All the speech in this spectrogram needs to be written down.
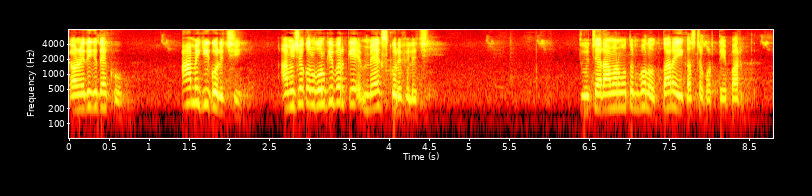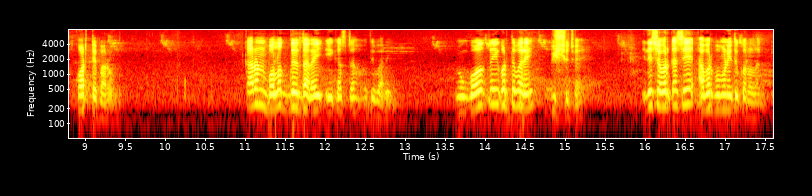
কারণ এদিকে দেখো, আমি কি করেছি? আমি সকল গোলকিপারকে ম্যাক্স করে ফেলেছি। তো যারা আমার মতন বলো তারা এই কাজটা করতে পার, করতে পারো কারণ বলদদের দ্বারাই এই কাজটা হতে পারে। এবং বলদরাই করতে পারে বিশ্বজয়। এদের সবার কাছে আবার প্রমাণিত করা লাগবে।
